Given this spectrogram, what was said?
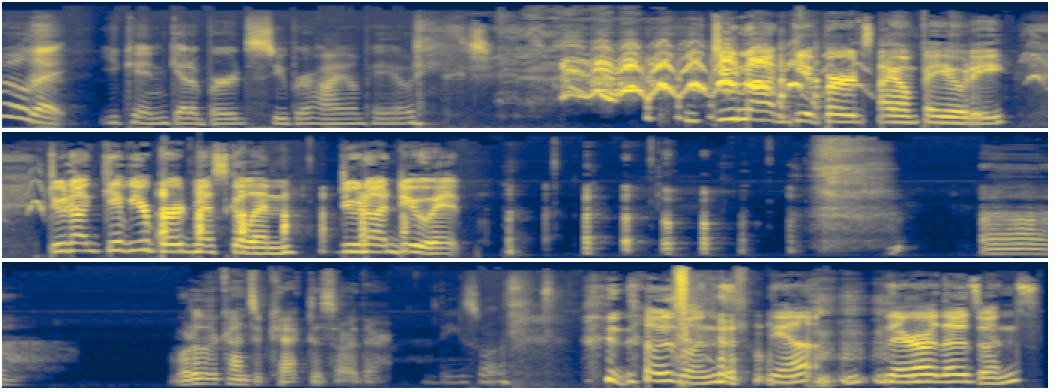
you know that you can get a bird super high on peyote? Do not get birds high on peyote. Do not give your bird mescaline. Do not do it. Uh, what other kinds of cactus are there? These ones. those ones. Yeah, there are those ones.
